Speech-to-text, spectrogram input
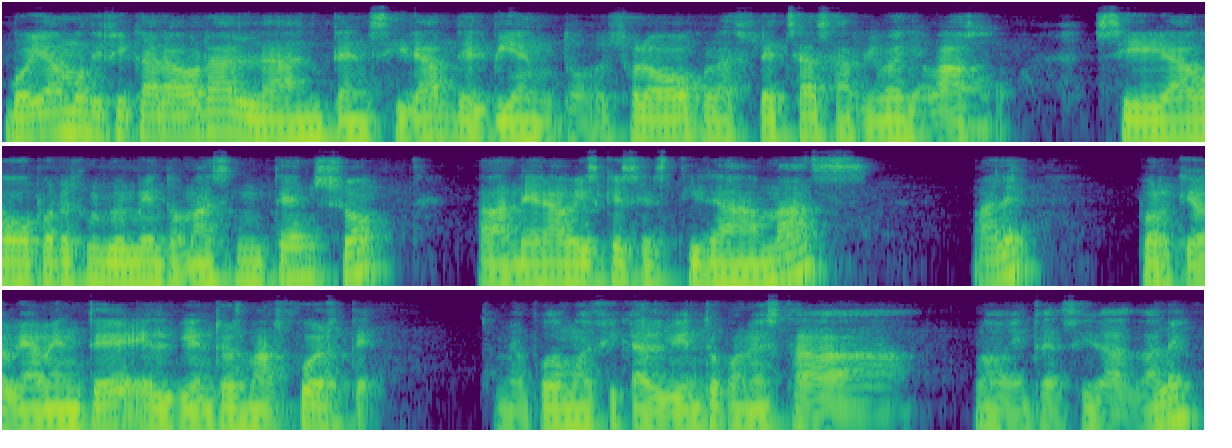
Voy a modificar ahora la intensidad del viento. Eso lo hago con las flechas arriba y abajo. Si hago, por ejemplo, un viento más intenso, la bandera veis que se estira más, ¿vale? Porque obviamente el viento es más fuerte. También puedo modificar el viento con esta nueva intensidad, ¿vale?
